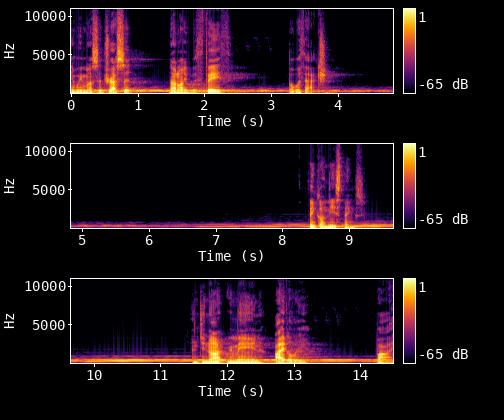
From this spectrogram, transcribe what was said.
And we must address it not only with faith, but with action. Think on these things and do not remain idly by.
